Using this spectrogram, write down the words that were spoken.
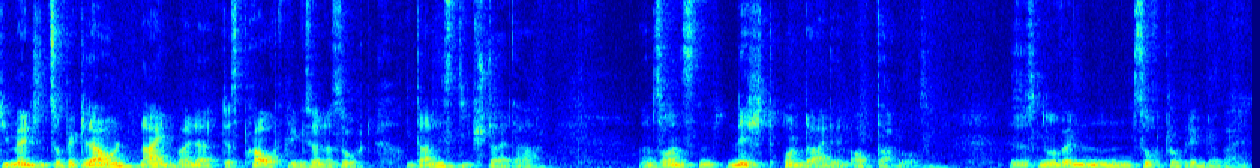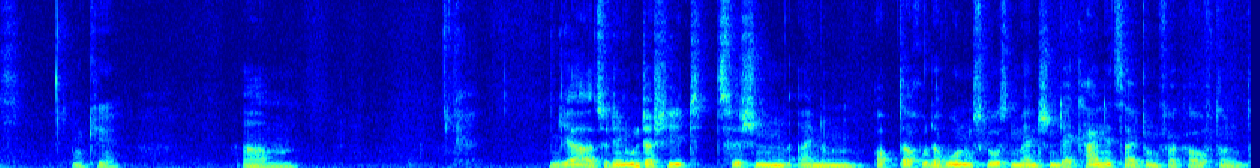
die Menschen zu beklauen, nein, weil er das braucht wegen seiner Sucht. Und dann ist Diebstahl da. Ansonsten nicht unter den Obdachlosen. Es ist nur, wenn ein Suchtproblem dabei ist. Okay. Ähm, ja, also den Unterschied zwischen einem Obdach- oder wohnungslosen Menschen, der keine Zeitung verkauft, und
